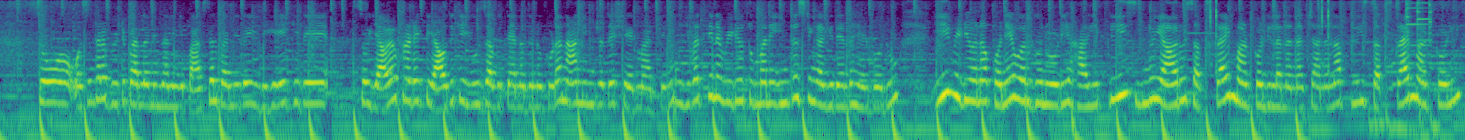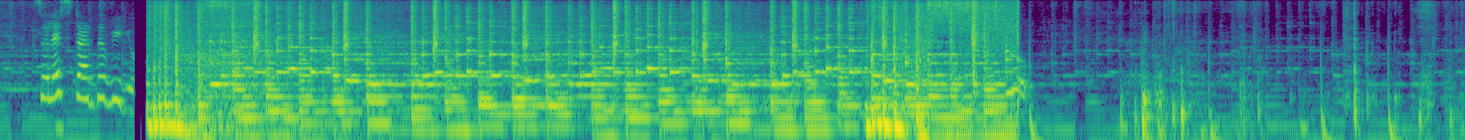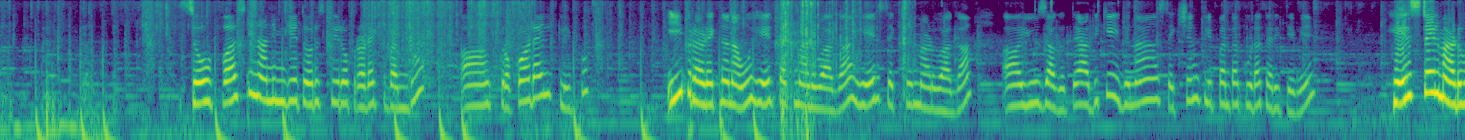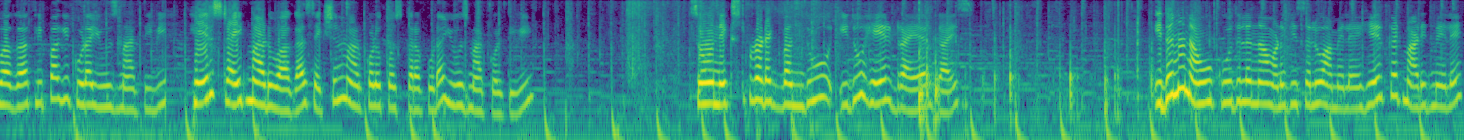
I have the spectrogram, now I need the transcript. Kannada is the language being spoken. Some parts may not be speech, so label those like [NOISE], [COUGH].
so Vasundhara beauty ಪಾರ್ಲರ್ನಿಂದ ನನಗೆ ಪಾರ್ಸೆಲ್ ಬಂದಿದೆ, ಇದು ಹೇಗಿದೆ? ಸೊ ಯಾವ್ಯಾವ ಪ್ರಾಡಕ್ಟ್ ಯಾವುದಕ್ಕೆ ಯೂಸ್ ಆಗುತ್ತೆ ಅನ್ನೋದನ್ನು ಕೂಡ ನಾನು ನಿಮ್ಮ ಜೊತೆ ಶೇರ್ ಮಾಡ್ತೀನಿ. ಇವತ್ತಿನ ವಿಡಿಯೋ ತುಂಬಾ ಇಂಟ್ರೆಸ್ಟಿಂಗ್ ಆಗಿದೆ ಅಂತ ಹೇಳ್ಬೋದು. ಈ ವಿಡಿಯೋನ ಕೊನೆವರೆಗೂ ನೋಡಿ, ಹಾಗೆ ಪ್ಲೀಸ್ ಇನ್ನೂ ಯಾರೂ ಸಬ್ಸ್ಕ್ರೈಬ್ ಮಾಡ್ಕೊಂಡಿಲ್ಲ ನನ್ನ ಚಾನಲ್ನ ಪ್ಲೀಸ್ ಸಬ್ಸ್ಕ್ರೈಬ್ ಮಾಡ್ಕೊಳ್ಳಿ. So let start the video so first ನಾನು ನಿಮಗೆ ತೋರಿಸ್ತಿರೋ ಪ್ರಾಡಕ್ಟ್ ಬಂದು ಕ್ರೊಕೋಡೈಲ್ ಕ್ಲಿಪ್ ಈ ಪ್ರಾಡಕ್ಟ್ನ ನಾವು ಹೇರ್ ಕಟ್ ಮಾಡುವಾಗ ಹೇರ್ ಸೆಕ್ಷನ್ ಮಾಡುವಾಗ ಯೂಸ್ ಆಗುತ್ತೆ. ಅದಕ್ಕೆ ಇದನ್ನು ಸೆಕ್ಷನ್ ಕ್ಲಿಪ್ ಅಂತ ಕೂಡ ಕರಿತೇವೆ. ಹೇರ್ ಸ್ಟೈಲ್ ಮಾಡುವಾಗ ಕ್ಲಿಪ್ಪಾಗಿ ಕೂಡ ಯೂಸ್ ಮಾಡ್ತೀವಿ. ಹೇರ್ ಸ್ಟ್ರೈಟ್ ಮಾಡುವಾಗ ಸೆಕ್ಷನ್ ಮಾಡ್ಕೊಳ್ಳೋಕ್ಕೋಸ್ಕರ ಕೂಡ ಯೂಸ್ ಮಾಡ್ಕೊಳ್ತೀವಿ. ಸೊ ನೆಕ್ಸ್ಟ್ ಪ್ರಾಡಕ್ಟ್ ಬಂದು ಇದು ಹೇರ್ ಡ್ರೈಯರ್ ಗೈಸ್ ಇದನ್ನು ನಾವು ಕೂದಲನ್ನು ಒಣಗಿಸಲು, ಆಮೇಲೆ ಹೇರ್ ಕಟ್ ಮಾಡಿದ ಮೇಲೆ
